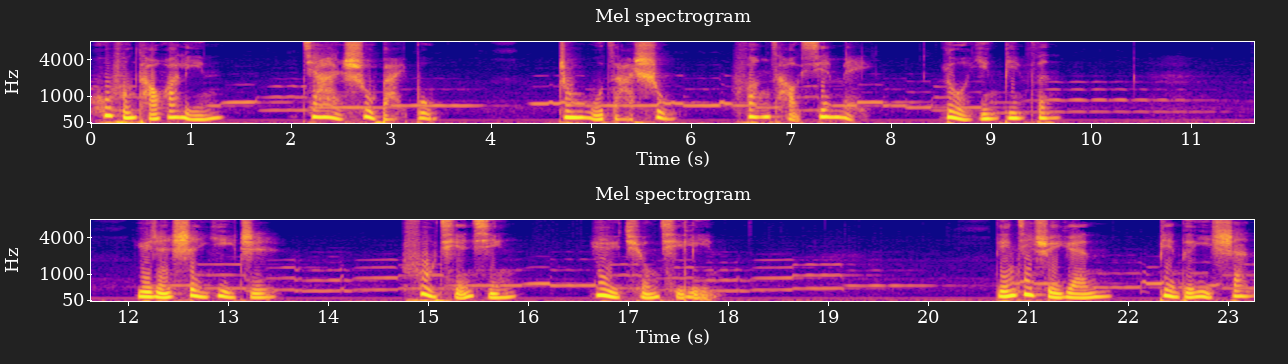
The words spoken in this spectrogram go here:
忽逢桃花林，夹岸数百步，中无杂树，芳草鲜美，落英缤纷。渔人甚异之，复前行，欲穷其林。临近水源，便得一山。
